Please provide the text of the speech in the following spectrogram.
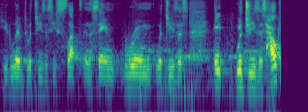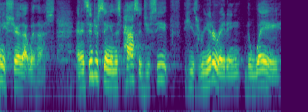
He lived with Jesus, he slept in the same room with Jesus, ate with Jesus. How can he share that with us? And it's interesting in this passage, you see he's reiterating the way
